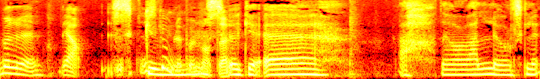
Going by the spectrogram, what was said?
Bare Ja. Skumle, på en måte. Ok, uh, ah, Det var veldig vanskelig.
